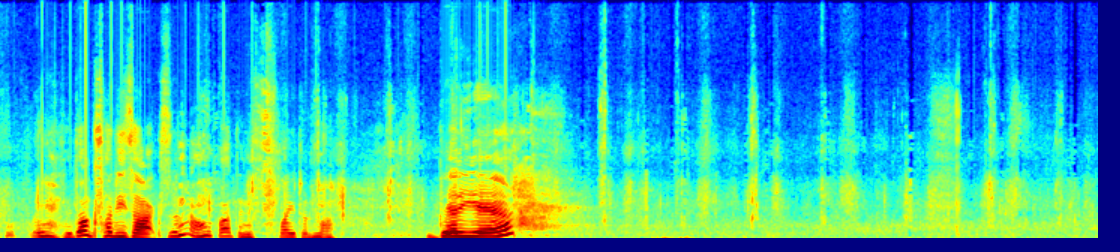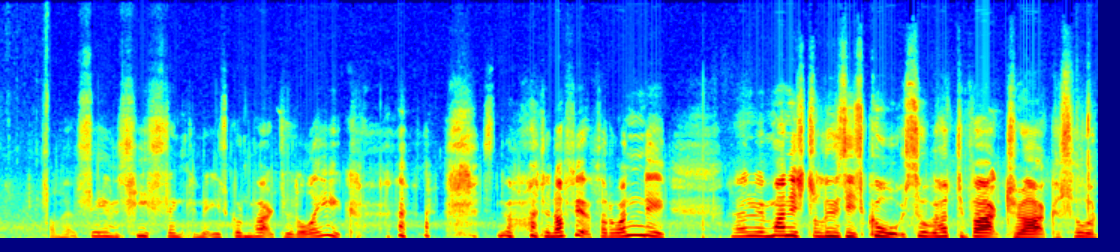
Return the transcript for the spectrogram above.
The dog's had his accident. Oh, that didn't slide on my derriere. Well, it seems he's thinking that he's going back to the lake. he's not had enough yet for one day. And we managed to lose his coat, so we had to backtrack. So we're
